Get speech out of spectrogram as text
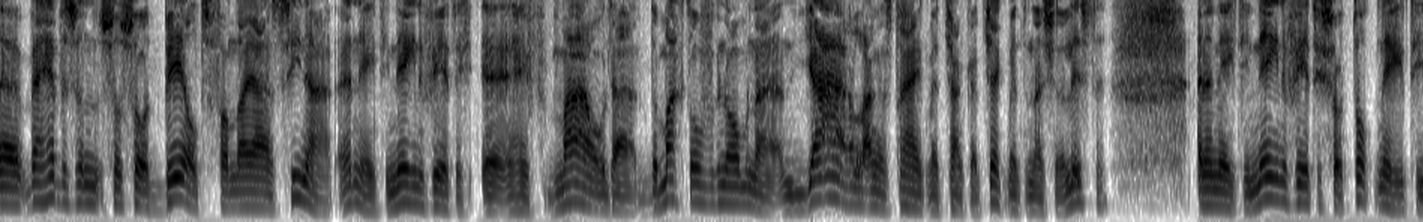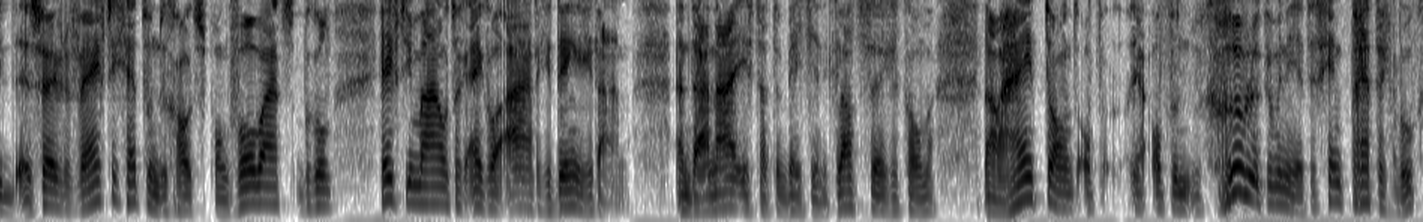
Uh, wij hebben zo'n zo soort beeld van, nou ja, China, hè, 1949 uh, heeft Mao daar de macht overgenomen... na een jarenlange strijd met Chiang Kai-shek, met de nationalisten. En in 1949, zo tot 1957, hè, toen de grote sprong voorwaarts begon... heeft die Mao toch eigenlijk wel aardige dingen gedaan. En daarna is dat een beetje in de klad uh, gekomen. Nou, hij toont op, ja, op een gruwelijke manier, het is geen prettig boek...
